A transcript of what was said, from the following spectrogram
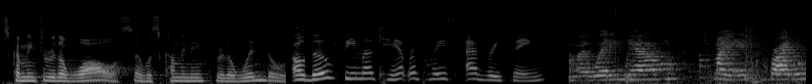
it's coming through the walls. It was coming in through the window. Although FEMA can't replace everything, my wedding gown, my bridal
